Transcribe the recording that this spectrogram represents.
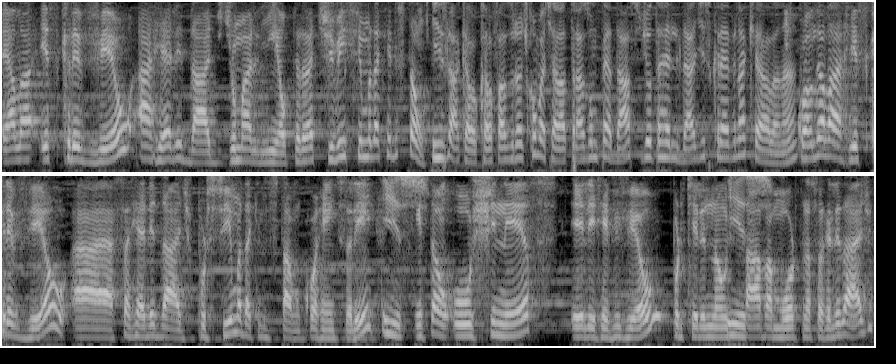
Ela escreveu a realidade de uma linha alternativa em cima da que eles estão. Exato, é o que ela faz durante o combate. Ela traz um pedaço de outra realidade e escreve naquela, né? Quando ela reescreveu ah, essa realidade por cima da que eles estavam correntes ali, Isso. então o chinês ele reviveu porque ele não Isso. estava morto na sua realidade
